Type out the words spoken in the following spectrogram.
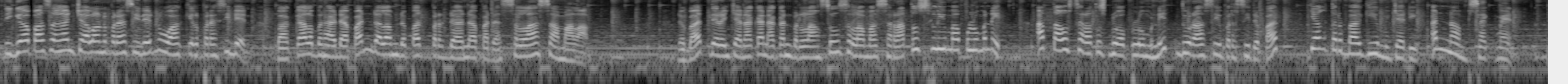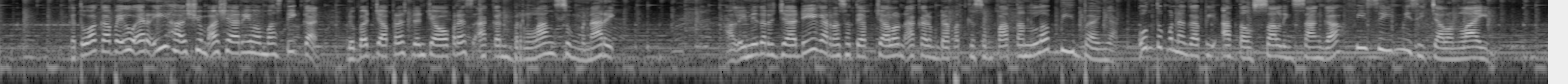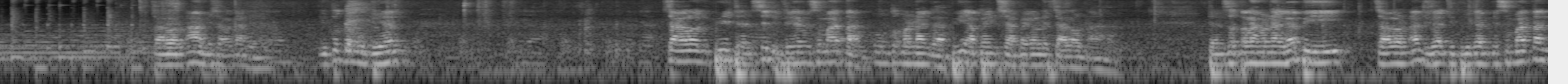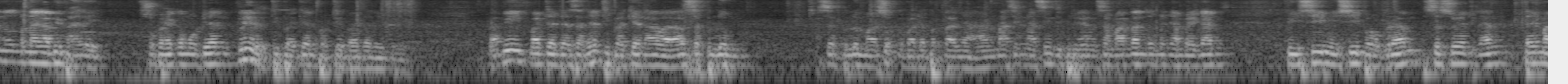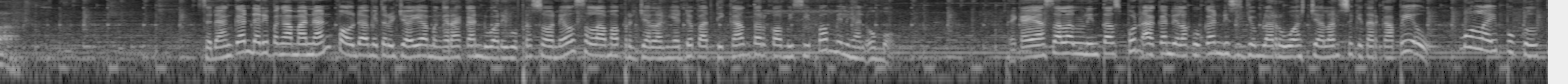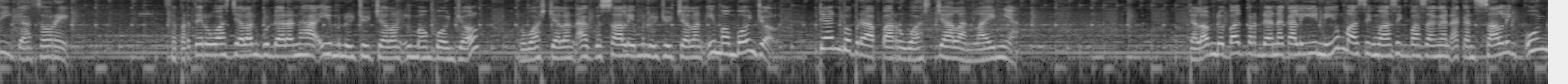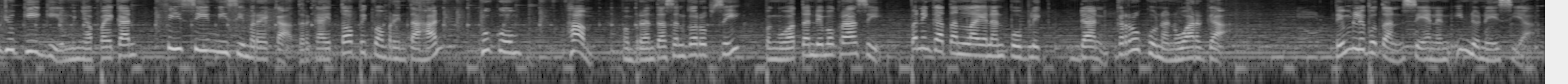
Tiga pasangan calon presiden wakil presiden bakal berhadapan dalam debat perdana pada Selasa malam. Debat direncanakan akan berlangsung selama 150 menit atau 120 menit durasi bersih debat yang terbagi menjadi enam segmen. Ketua KPU RI Hashim Asyari memastikan debat Capres dan Cawapres akan berlangsung menarik. Hal ini terjadi karena setiap calon akan mendapat kesempatan lebih banyak untuk menanggapi atau saling sanggah visi misi calon lain. Calon A misalkan ya, itu kemudian calon B dan C diberikan kesempatan untuk menanggapi apa yang disampaikan oleh calon A. Dan setelah menanggapi, calon A juga diberikan kesempatan untuk menanggapi balik supaya kemudian clear di bagian perdebatan itu. Tapi pada dasarnya di bagian awal sebelum sebelum masuk kepada pertanyaan masing-masing diberikan kesempatan untuk menyampaikan visi misi program sesuai dengan tema. Sedangkan dari pengamanan, Polda Metro Jaya mengerahkan 2.000 personel selama berjalannya debat di kantor Komisi Pemilihan Umum. Rekayasa lalu lintas pun akan dilakukan di sejumlah ruas jalan sekitar KPU mulai pukul 3 sore seperti ruas Jalan Bundaran HI menuju Jalan Imam Bonjol, ruas Jalan Agus Salim menuju Jalan Imam Bonjol, dan beberapa ruas jalan lainnya. Dalam debat perdana kali ini, masing-masing pasangan akan saling unjuk gigi menyampaikan visi misi mereka terkait topik pemerintahan, hukum, HAM, pemberantasan korupsi, penguatan demokrasi, peningkatan layanan publik, dan kerukunan warga. Tim Liputan CNN Indonesia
